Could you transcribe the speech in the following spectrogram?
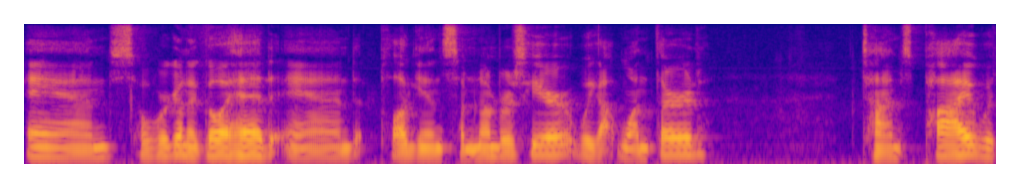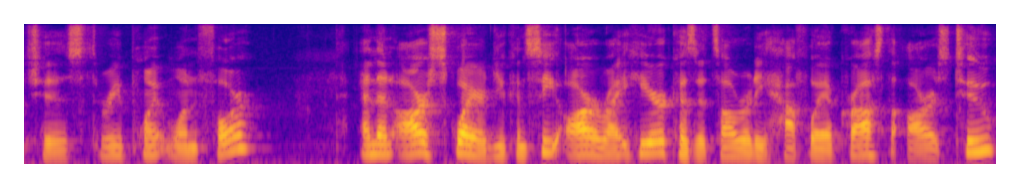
And so we're going to go ahead and plug in some numbers here. We got 1 third times pi, which is 3.14. And then r squared, you can see r right here because it's already halfway across. The r is 2.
